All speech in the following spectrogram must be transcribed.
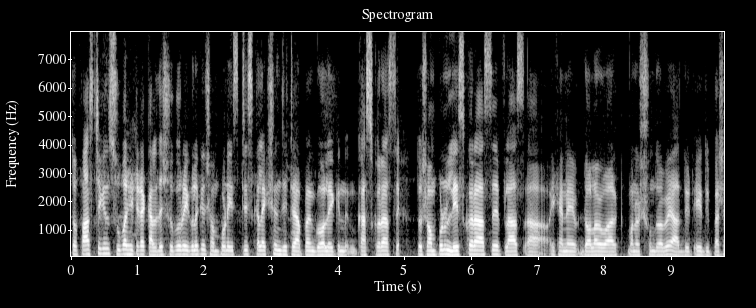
তো ফার্স্টে কিন্তু সুপার হিটের কালার দিয়ে শুরু করব। এগুলো কিন্তু সম্পূর্ণ স্টিচ কালেকশন যেটা আপনার গলে কাজ করা আছে। তো সম্পূর্ণ লেস করা আছে প্লাস এখানে ডলার ওয়ার্ক মানে সুন্দর হবে, আর দুই, এই দুই পাশে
